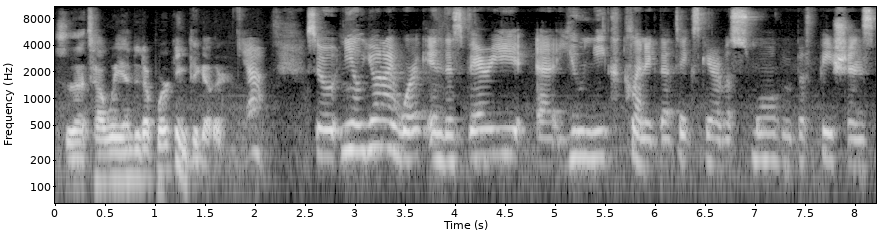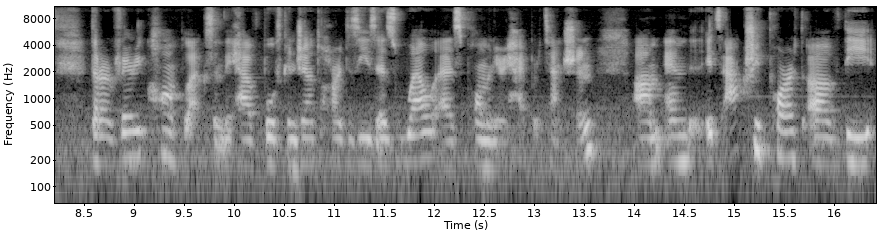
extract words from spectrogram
so that's how we ended up working together. Yeah. So, Neal, you and I work in this very uh, unique clinic that takes care of a small group of patients that are very complex and they have both congenital heart disease as well as pulmonary hypertension. Um, and it's actually part of the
